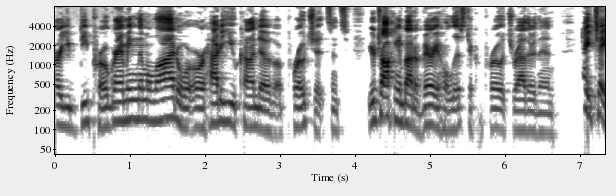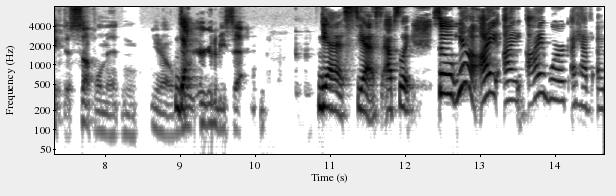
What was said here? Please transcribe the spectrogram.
are you deprogramming them a lot or, or how do you kind of approach it since you're talking about a very holistic approach rather than hey take this supplement and you know Yeah. you're, you're going to be set Yes, yes, absolutely. So yeah, I I, I work. I have a,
